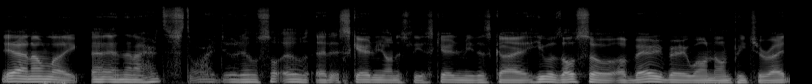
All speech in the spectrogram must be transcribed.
yeah, and I'm like, and, and then I heard the story, dude. It was so it was it, it scared me honestly. It scared me. This guy, he was also a very very well known preacher, right?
